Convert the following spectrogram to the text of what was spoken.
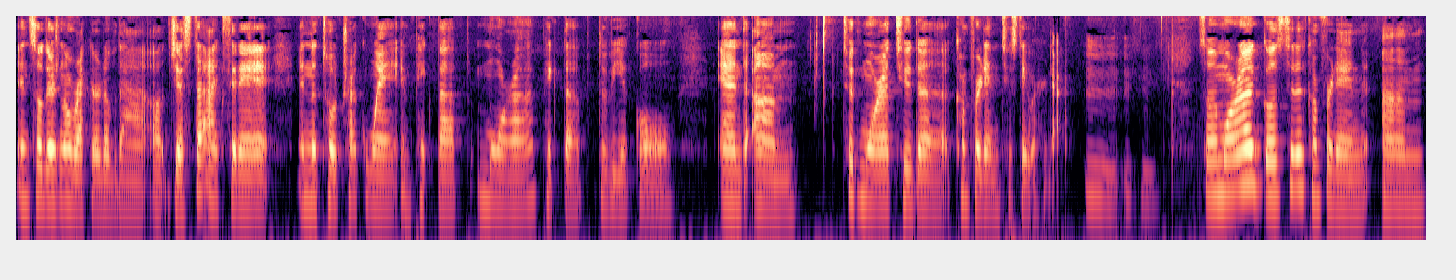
And so there's no record of that, uh, just the accident. And the tow truck went and picked up Maura, picked up the vehicle, and um, took Maura to the Comfort Inn to stay with her dad. Mm-hmm. So Amora goes to the Comfort Inn, um,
